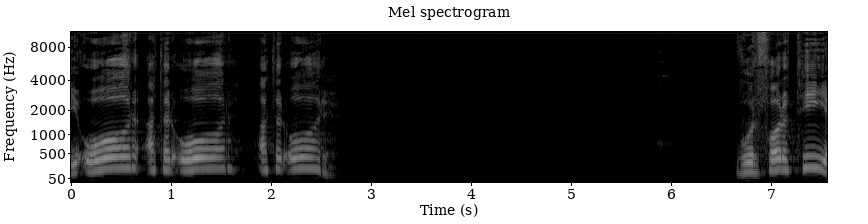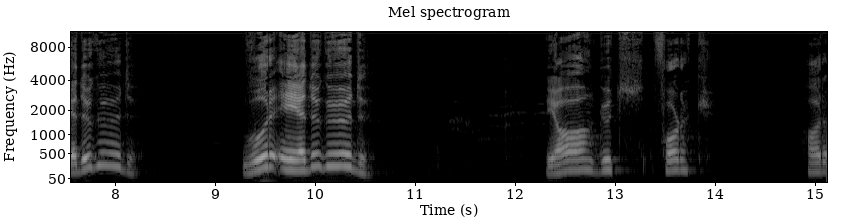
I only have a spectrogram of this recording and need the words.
I år etter år etter år. Hvorfor tier du, Gud? Hvor er du, Gud? Ja, Guds folk har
